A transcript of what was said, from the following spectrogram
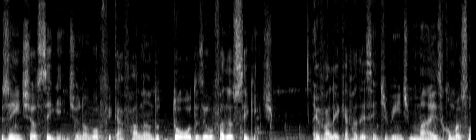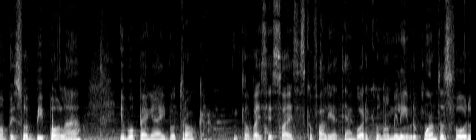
Gente, é o seguinte, eu não vou ficar falando todas, eu vou fazer o seguinte. Eu falei que ia fazer 120, mas como eu sou uma pessoa bipolar, eu vou pegar e vou trocar. Então vai ser só essas que eu falei até agora, que eu não me lembro quantas foram.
